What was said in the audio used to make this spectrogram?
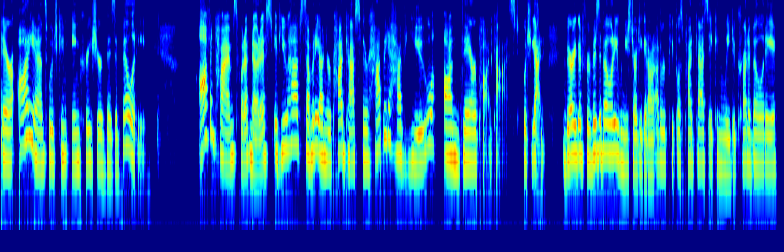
their audience, which can increase your visibility. Oftentimes, what I've noticed, if you have somebody on your podcast, they're happy to have you on their podcast, which again, very good for visibility. When you start to get on other people's podcasts, it can lead to credibility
